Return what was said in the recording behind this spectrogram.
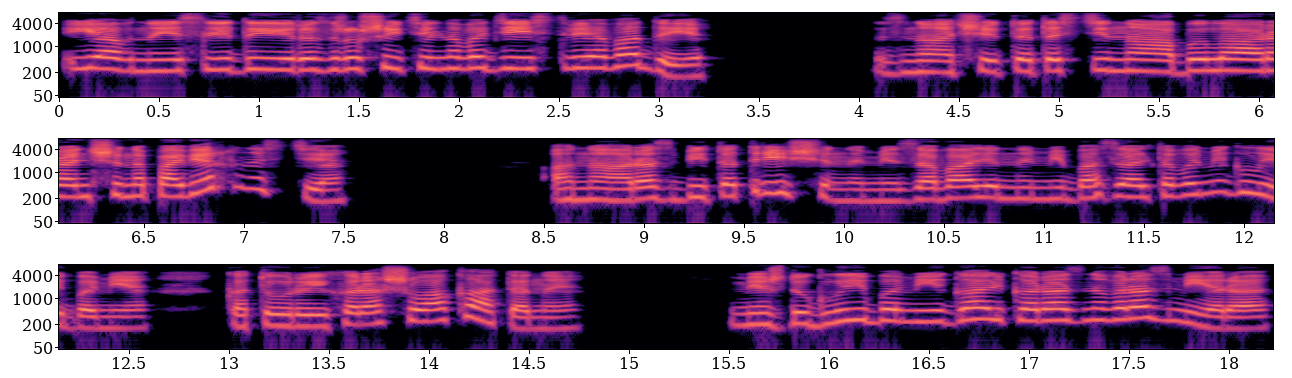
явные следы разрушительного действия воды. Значит, эта стена была раньше на поверхности? Она разбита трещинами, заваленными базальтовыми глыбами, которые хорошо окатаны. Между глыбами галька разного размера,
